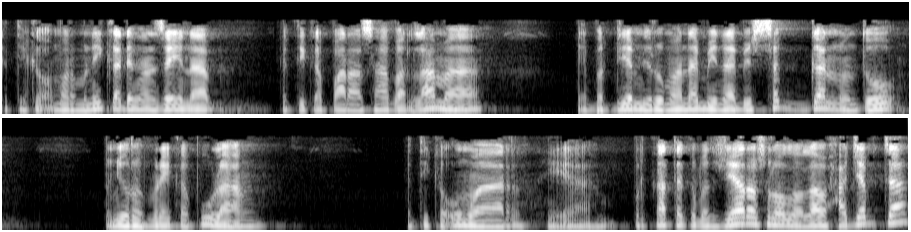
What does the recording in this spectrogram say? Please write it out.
Ketika Umar menikah dengan Zainab, ketika para sahabat lama yang berdiam di rumah Nabi, Nabi segan untuk menyuruh mereka pulang. Ketika Umar ya berkata kepada Ya Rasulullah, "Lau hajabta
